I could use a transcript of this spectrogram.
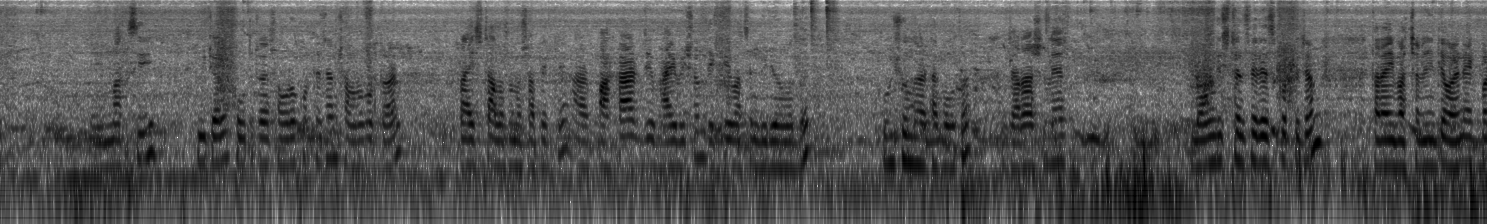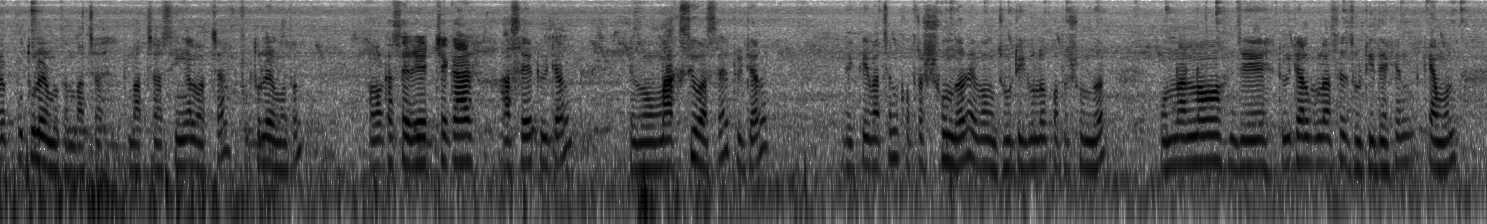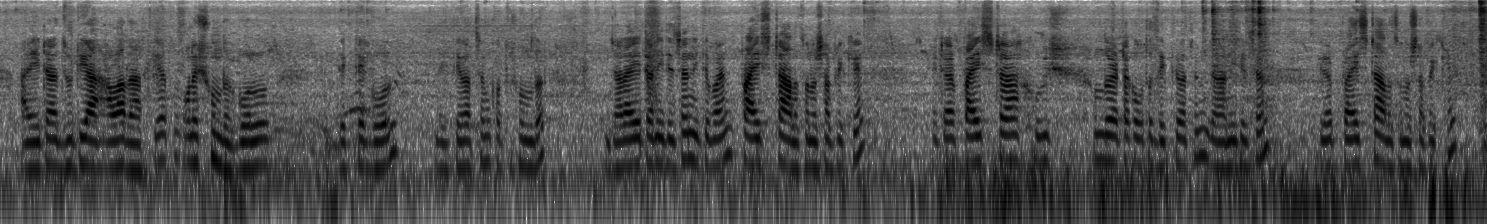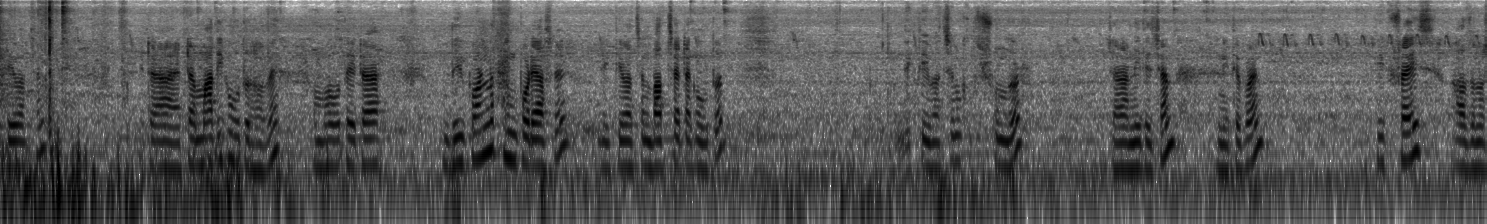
এই মাক্সি টুইটার কবুতরটা সংগ্রহ করতে চান, সংগ্রহ করতে পারেন। প্রাইসটা আলোচনা সাপেক্ষে। আর পাকার যে ভাইব্রেশন দেখতেই পাচ্ছেন ভিডিওর মধ্যে। খুবই সুন্দর একটা কৌতুক যারা আসলে লং ডিস্টেন্সে রেস করতে চান, তারা এই বাচ্চাটা নিতে পারেন। একবার পুতুলের মতন বাচ্চা বাচ্চা সিঙ্গেল বাচ্চা, পুতুলের মতন। আমার কাছে রেড চেকার আছে টুইটাল এবং মাক্সিও আছে টুইটাল। দেখতেই পাচ্ছেন কতটা সুন্দর এবং ঝুটিগুলো কত সুন্দর। অন্যান্য যে টুইটালগুলো আছে, ঝুটি দেখেন কেমন। আর এটা ঝুটি আ- আলাদা আর কি অনেক সুন্দর, গোল, দেখতে গোল। দেখতে পাচ্ছেন কত সুন্দর। যারা এটা নিতে চান, নিতে পারেন। প্রাইসটা আলোচনা সাপেক্ষে। এটার প্রাইসটা খুবই সুন্দর একটা কবুতর দেখতে পাচ্ছেন, যারা নিতে চান। এটার প্রাইসটা আলোচনা সাপেক্ষে, দেখতে পাচ্ছেন। এটা একটা মাদি কবুতর হবে। সম্ভবত এটা দুই পর না, তিন পরে আছে। দেখতেই পাচ্ছেন বাচ্চা একটা কবুতর। দেখতেই পাচ্ছেন কত সুন্দর। যারা নিতে চান, নিতে পারেন। ফিক্স প্রাইস আলোচনা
